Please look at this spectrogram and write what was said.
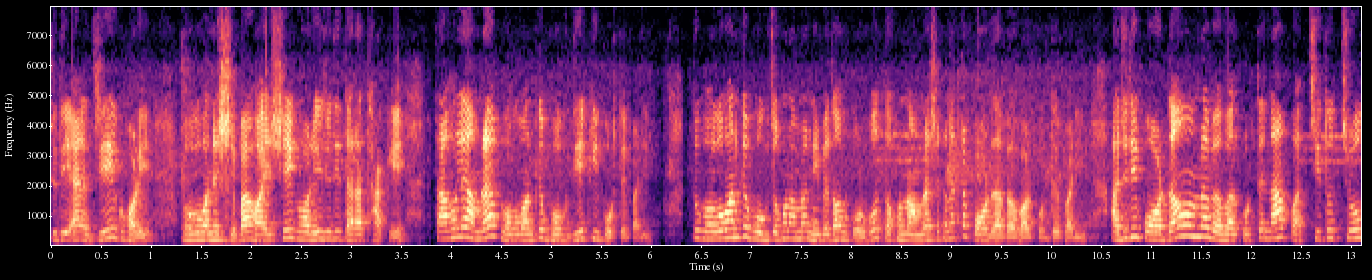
যদি যে ঘরে ভগবানের সেবা হয় সেই ঘরে যদি তারা থাকে, তাহলে আমরা ভগবানকে ভোগ দিয়ে কি করতে পারি? তো ভগবানকে ভোগ যখন আমরা নিবেদন করব, তখন আমরা সেখানে একটা পর্দা ব্যবহার করতে পারি। আর যদি পর্দাও আমরা ব্যবহার করতে না পারছি, তো চোখ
